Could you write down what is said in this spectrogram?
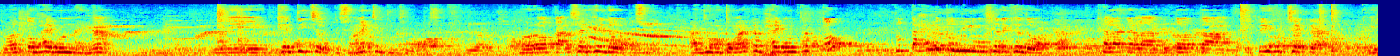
তোমার তো ভাই বোন নাই না? মানে খেলতে ইচ্ছে করতেছে, অনেক খেলতে ইচ্ছে করতেছে। ধরো কারোর সাথে খেলতে পারতেছে আর ধরো তোমার একটা ভাই বোন থাকতো, তো তাহলে তুমি ওর সাথে খেলতে পারতা। খেলা টেলা করতে পারতা এটাই হচ্ছে একটা এই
